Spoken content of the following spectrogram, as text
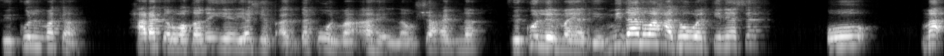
في كل مكان. الحركة الوطنية يجب أن تكون مع أهلنا وشعبنا في كل الميادين. ميدان واحد هو الكنيسة وما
